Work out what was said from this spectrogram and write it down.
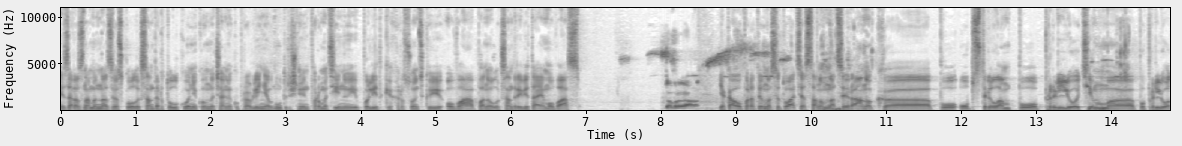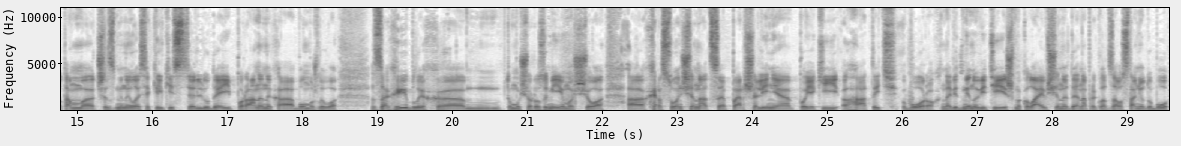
І зараз з нами на зв'язку Олександр Толконіков, начальник управління внутрішньої інформаційної політики Херсонської ОВА. Пане Олександре, вітаємо вас. Доброго ранок. Яка оперативна ситуація станом на цей ранок е, по обстрілам, по прильотам, е, по прильотам? е, Чи змінилася кількість людей поранених або можливо загиблих? Тому що розуміємо, що Херсонщина це перша лінія, по якій гатить ворог, на відміну від тієї ж Миколаївщини, де, наприклад, за останню добу,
